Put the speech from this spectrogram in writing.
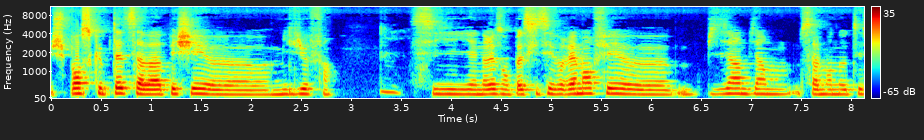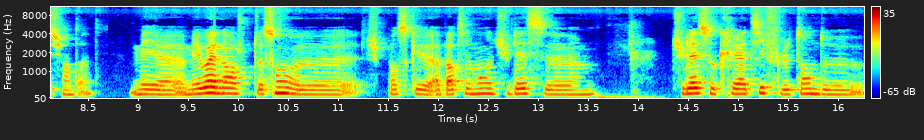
je pense que peut-être ça va pêcher euh, milieu fin. Mm. S'il y a une raison, parce qu'il s'est vraiment fait euh, bien, bien salement noté sur internet. Mais, euh, mais ouais, non, de toute façon, je pense que à partir du moment où tu laisses, tu laisses au créatif le temps de,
